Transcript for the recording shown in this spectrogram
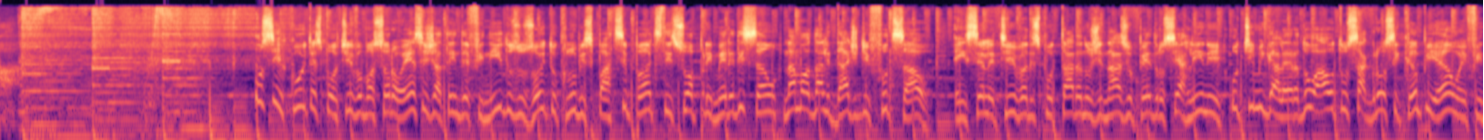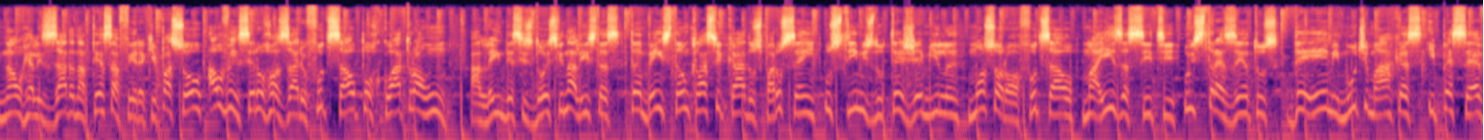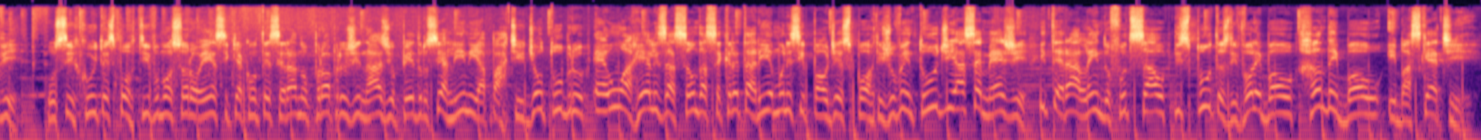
Circuito Esportivo Moçoroense já tem definidos os oito clubes participantes de sua primeira edição na modalidade de futsal. Em seletiva disputada no ginásio Pedro Ciarline, o time Galera do Alto sagrou-se campeão em final realizada na terça-feira que passou ao vencer o Rosário Futsal por 4 a 1. Além desses dois finalistas, também estão classificados para o 100 os times do TG Milan, Mossoró Futsal, Maísa City, os 300, DM Multimarcas e Perceve. O Circuito Esportivo Moçoroense que acontecerá no próprio ginásio Pedro Ciarline a partir de outubro é uma realização da Secretaria Municipal de Esporte e Juventude, a SEMEG, e terá, além do futsal, disputas de voleibol, handebol e basquete.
